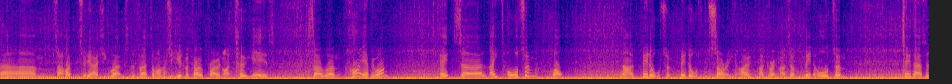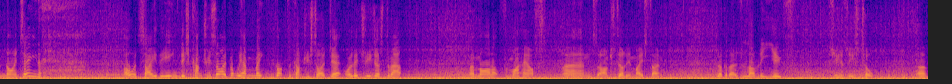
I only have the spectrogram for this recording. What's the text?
Um, so I hope this video actually works. It's the first time I've actually used my GoPro in like two years. So um, hi everyone. It's uh, late autumn. Well, no, mid autumn. Mid autumn. Sorry, I, I correct myself. Mid autumn, 2019. I would say the English countryside, but we haven't make, got to the countryside yet. We're literally just about a mile up from my house, and I'm still in Maidstone. Look at those lovely youth. Jeez, he's tall. Um,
